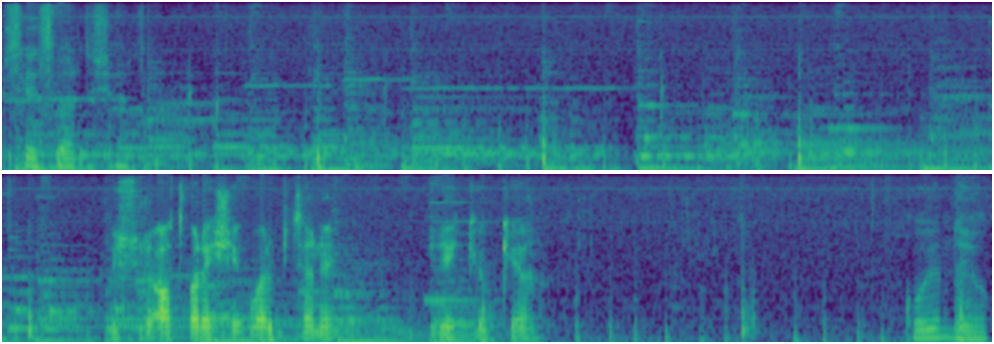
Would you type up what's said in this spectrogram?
Bir ses var dışarıda. Bir sürü at var, eşek var. Bir tane inek yok ya. Koyun da yok.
